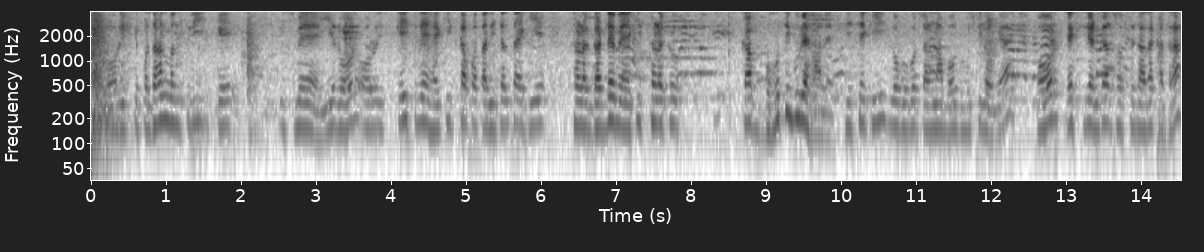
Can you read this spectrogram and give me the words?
और इसके प्रधानमंत्री के इसमें ये रोड और इसके इतने है कि इसका पता नहीं चलता है कि ये सड़क गड्ढे में है, कि सड़क का बहुत ही बुरे हाल है, जिससे कि लोगों को चलना बहुत मुश्किल हो गया है और एक्सीडेंट का सबसे ज़्यादा खतरा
